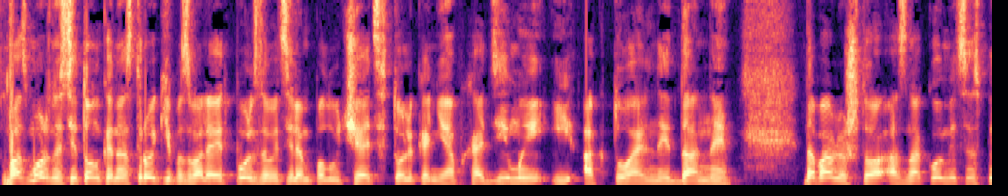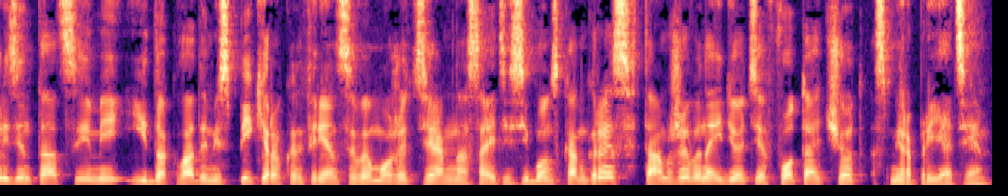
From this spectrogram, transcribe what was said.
Возможности тонкой настройки позволяют пользователям получать только необходимые и актуальные данные. Добавлю, что ознакомиться с презентациями и докладами спикеров конференции вы можете на сайте Сибонс Конгресс. Там же вы найдете фотоотчет с мероприятия.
